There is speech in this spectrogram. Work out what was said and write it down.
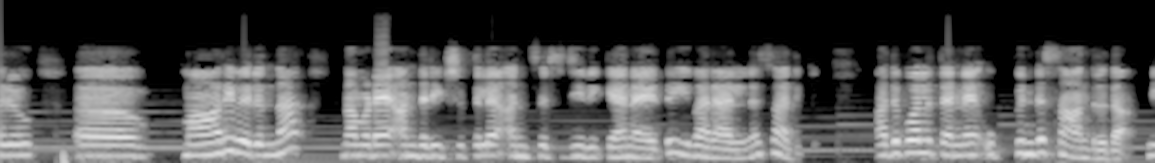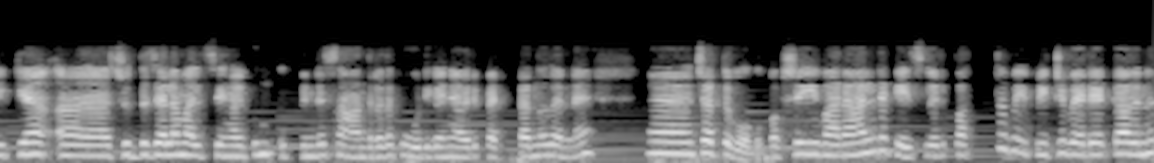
ഒരു മാറി വരുന്ന നമ്മുടെ അന്തരീക്ഷത്തിൽ അനുസരിച്ച് ജീവിക്കാനായിട്ട് ഈ വരാലിന് സാധിക്കും. അതുപോലെ തന്നെ ഉപ്പിന്റെ സാന്ദ്രത. മിക്ക ശുദ്ധജല മത്സ്യങ്ങൾക്കും ഉപ്പിന്റെ സാന്ദ്രത കൂടിക്കഴിഞ്ഞാൽ അവർ പെട്ടെന്ന് തന്നെ ചത്തുപോകും. പക്ഷെ ഈ വരാലിന്റെ കേസിൽ ഒരു പത്ത് പി പി ടി വരെയൊക്കെ അതിന്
